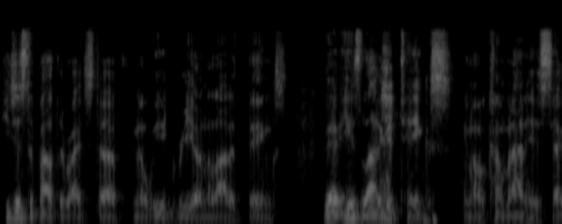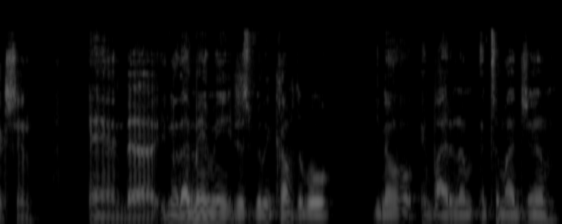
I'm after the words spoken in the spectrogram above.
he's just about the right stuff you know we agree on a lot of things. He has a lot of good takes you know coming out of his section. And uh you know that made me just really comfortable you know inviting him into my gym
